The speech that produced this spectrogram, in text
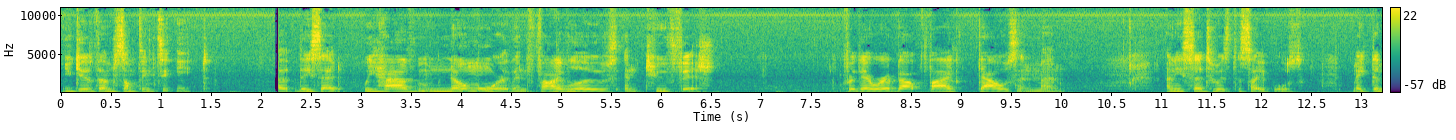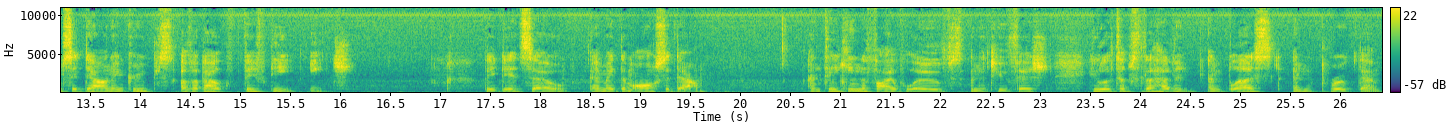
You give them something to eat. Uh, they said, We have no more than five loaves and two fish. For there were about five thousand men. And he said to his disciples, Make them sit down in groups of about fifty each. They did so, and made them all sit down. And taking the five loaves and the two fish, he looked up to the heaven, and blessed and broke them,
